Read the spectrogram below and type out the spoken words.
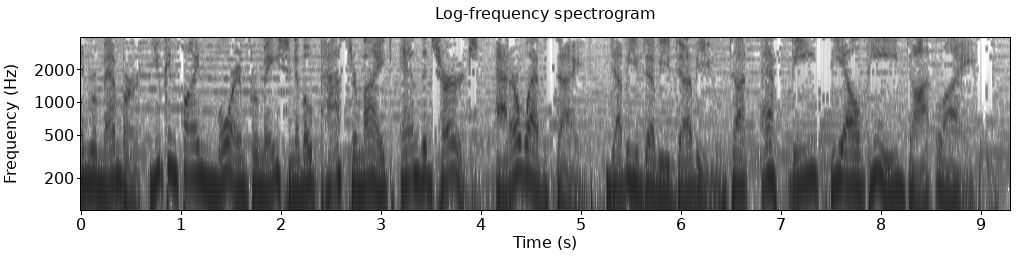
And remember, you can find more information about Pastor Mike and the church at our website, www.fbclp.life.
